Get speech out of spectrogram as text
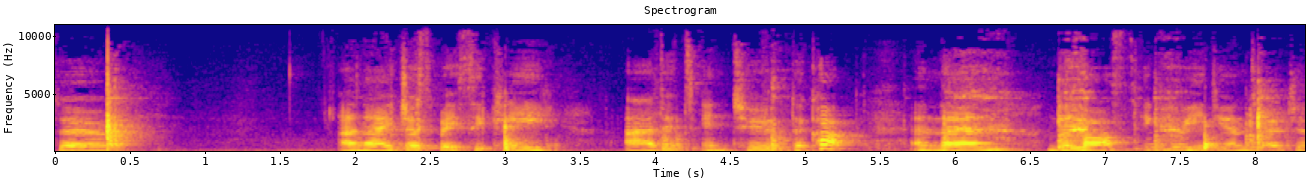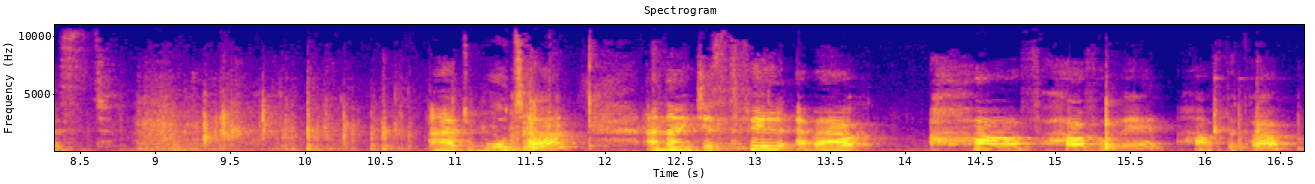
So, and I just basically add it into the cup. And then the last ingredient, I just add water and I just fill about half half of it half the cup.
